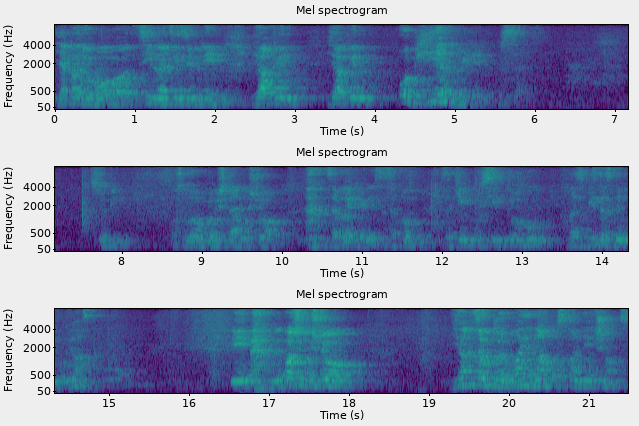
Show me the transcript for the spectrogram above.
яка його ціль на цій землі, як він, як він об'єднує усе собі. Особливо помічаємо, що це велике місце, за яким усі торгують. Весь бізнес з ним пов'язаний. І ми бачимо, що як це впливає на останній час.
